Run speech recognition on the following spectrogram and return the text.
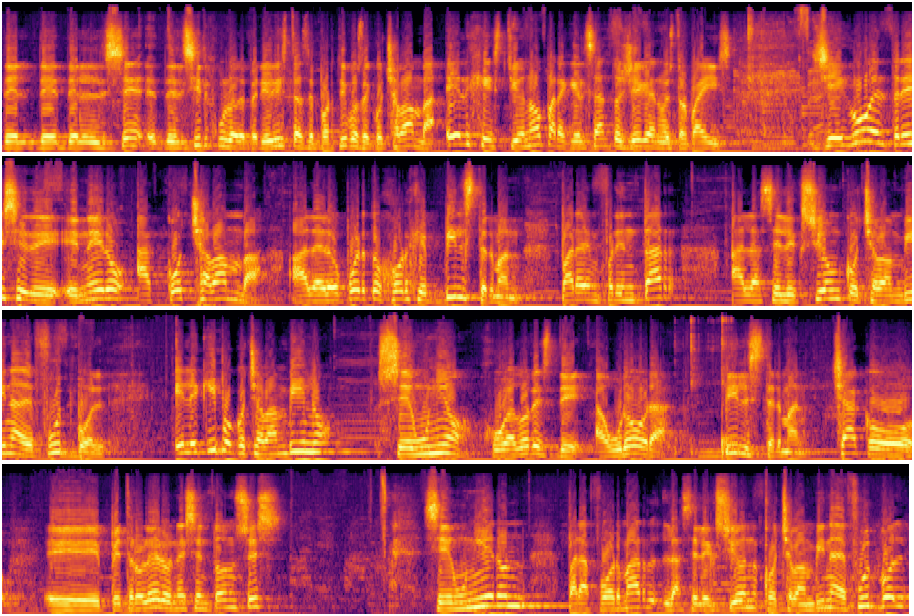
del, de- del del Círculo de Periodistas Deportivos de Cochabamba. Él gestionó para que el Santos llegue a nuestro país. Llegó el 13 de enero a Cochabamba, al aeropuerto Jorge Bilsterman, para enfrentar a la selección cochabambina de fútbol. El equipo cochabambino se unió, jugadores de Aurora, Bilsterman, Chaco eh, Petrolero en ese entonces, se unieron para formar la selección cochabambina de fútbol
